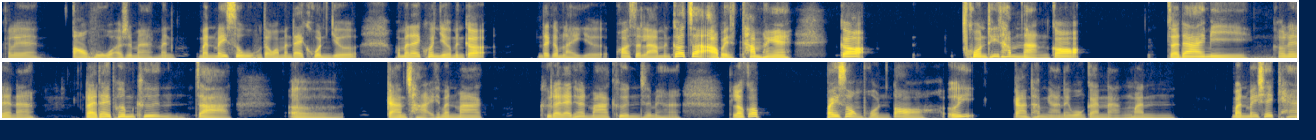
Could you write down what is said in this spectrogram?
เขาเรียกต่อหัวใช่ไหมมันมันไม่สูงแต่ว่ามันได้คนเยอะพอมันได้คนเยอะมันก็ได้กำไรเยอะ พอเสร็จแล้วมันก็จะเอาไปทำยังไง ก็คนที่ทำหนังก็จะได้มีเขาเรียกอะไรนะรายได้เพิ่มขึ้นจากเอ่อการฉายที่มันมาก คือรายได้ที่มันมากขึ้นใช่ไหมคะแล้วก็ ไปส่งผลต่อเฮ้ย การทำงานในวงการหนังมัน มันไม่ใช่แค่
